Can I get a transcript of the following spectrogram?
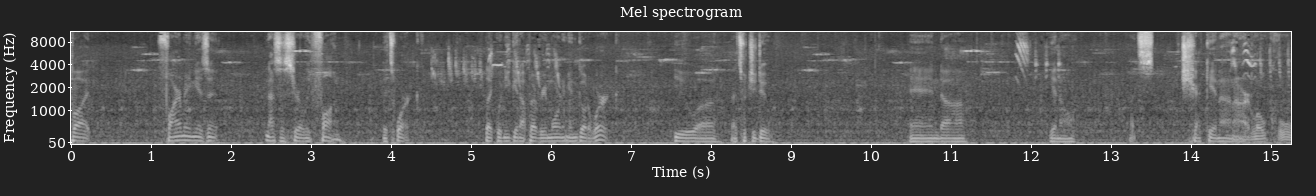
But farming isn't necessarily fun. It's work like when you get up every morning and go to work, you uh, that's what you do. And uh, you know. Let's check in on our local.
